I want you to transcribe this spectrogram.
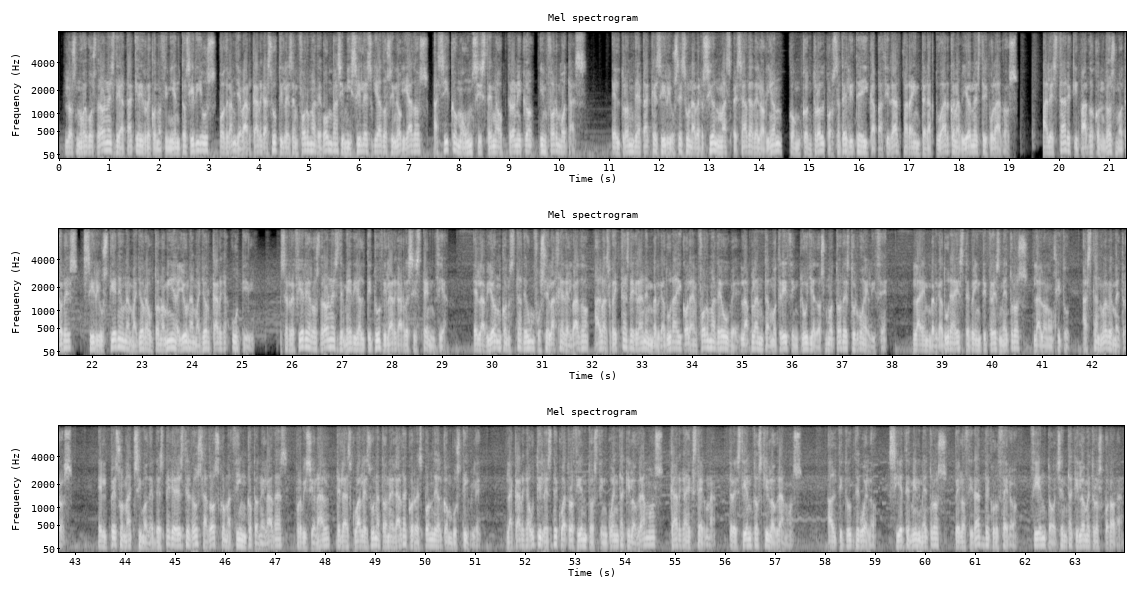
Los nuevos drones de ataque y reconocimiento Sirius podrán llevar cargas útiles en forma de bombas y misiles guiados y no guiados, así como un sistema optrónico, informó TAS. El dron de ataque Sirius es una versión más pesada del Orión, con control por satélite y capacidad para interactuar con aviones tripulados. Al estar equipado con dos motores, Sirius tiene una mayor autonomía y una mayor carga útil. Se refiere a los drones de media altitud y larga resistencia. El avión consta de un fuselaje delgado, alas rectas de gran envergadura y cola en forma de V. La planta motriz incluye dos motores turbohélice. La envergadura es de 23 metros, la longitud, hasta 9 metros. El peso máximo de despegue es de 2 a 2,5 toneladas, provisional, de las cuales una tonelada corresponde al combustible. La carga útil es de 450 kilogramos, carga externa, 300 kilogramos. Altitud de vuelo, 7000 metros, velocidad de crucero, 180 kilómetros por hora.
